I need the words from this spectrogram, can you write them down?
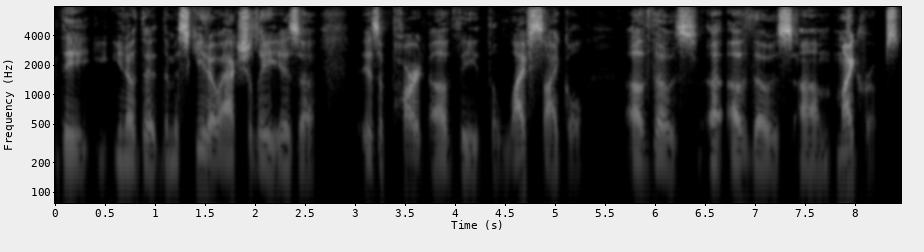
the you know the, the mosquito actually is a is a part of the the life cycle of those uh, of those um, microbes,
